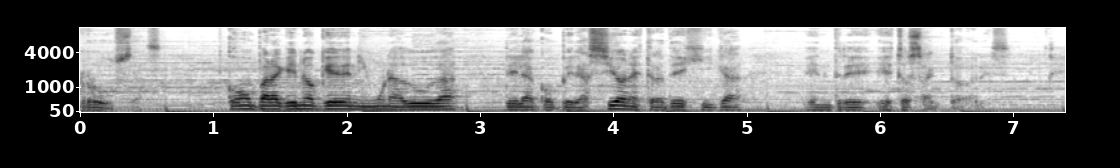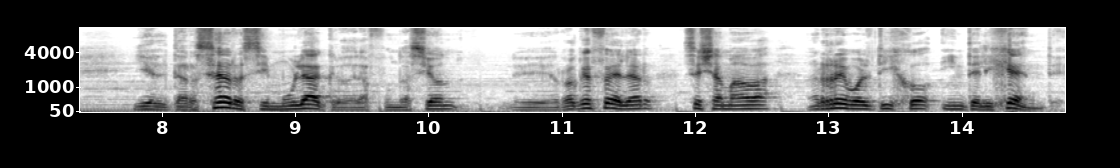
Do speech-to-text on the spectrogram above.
rusas, como para que no quede ninguna duda de la cooperación estratégica entre estos actores. Y el tercer simulacro de la Fundación eh, Rockefeller se llamaba revoltijo inteligente.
